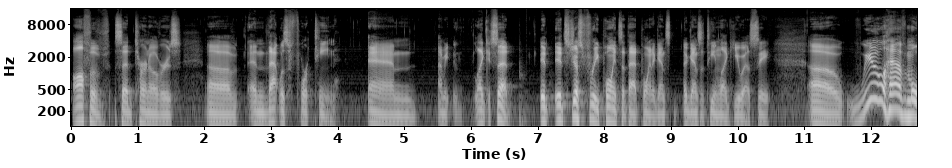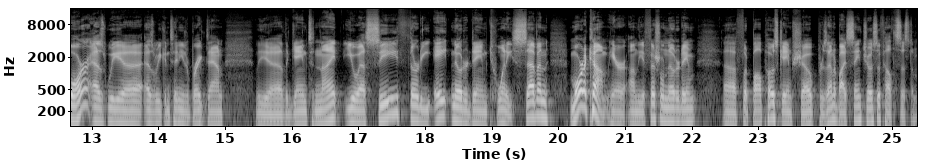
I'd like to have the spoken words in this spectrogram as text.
off of said turnovers, uh, and that was 14. And I mean, like you said, it, it's just free points at that point against against a team like USC. Uh, we'll have more as we uh, as we continue to break down the uh, the game tonight. USC 38, Notre Dame 27. More to come here on the official Notre Dame uh, football postgame show presented by St. Joseph Health System.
